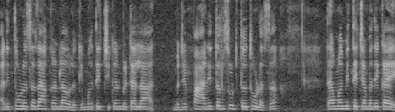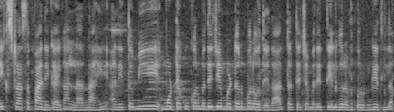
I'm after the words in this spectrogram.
आणि थोडंसं झाकण लावलं की मग ते चिकन मिठाला म्हणजे पाणी तर सुटतं थोडंसं. त्यामुळे मी त्याच्यामध्ये काय एक्स्ट्रा असं पाणी काय घालणार नाही. आणि तर मी मोठ्या कुकरमध्ये जे मटण बनवते ना तर त्याच्यामध्ये तेल गरम करून घेतलं.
